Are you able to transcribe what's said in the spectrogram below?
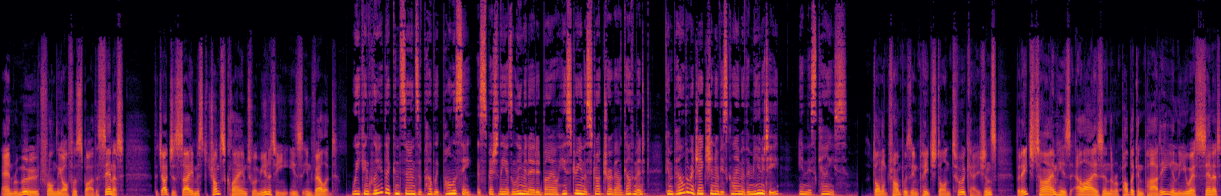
and removed from the office by the Senate. The judges say Mr. Trump's claim to immunity is invalid. We conclude that concerns of public policy, especially as illuminated by our history and the structure of our government, compel the rejection of his claim of immunity in this case. Donald Trump was impeached on two occasions, but each time his allies in the Republican Party in the US Senate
